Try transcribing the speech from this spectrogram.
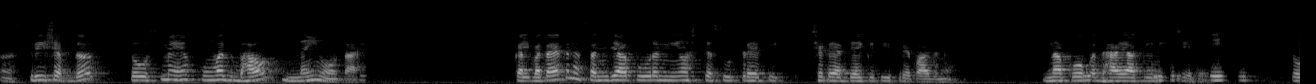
स्त्री शब्द तो उसमें पुंवद भाव नहीं होता है। कल बताया था ना, संज्ञा पूर्णियोश्च सूत्र है छठे अध्याय के तीसरे पाद में। न कोपधाया के नीचे है। तो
